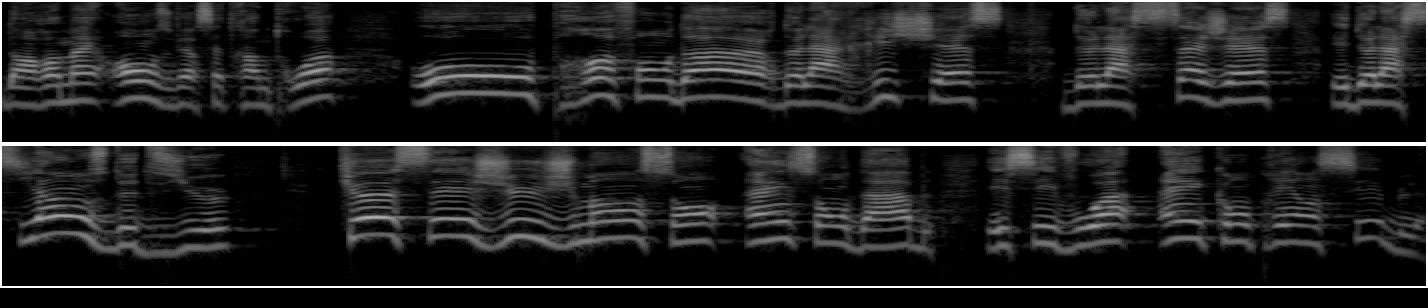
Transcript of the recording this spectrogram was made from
dans Romains 11, verset 33, Ô profondeur de la richesse, de la sagesse et de la science de Dieu, que ses jugements sont insondables et ses voies incompréhensibles.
